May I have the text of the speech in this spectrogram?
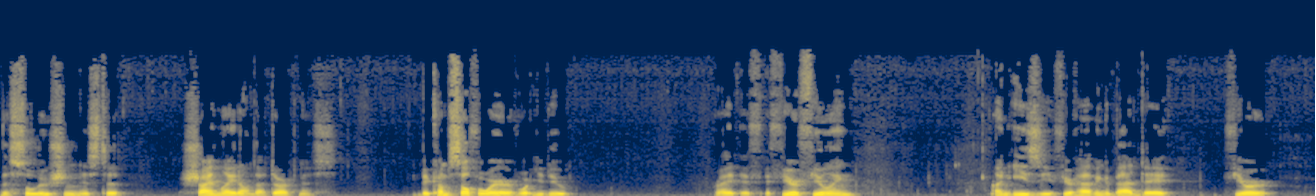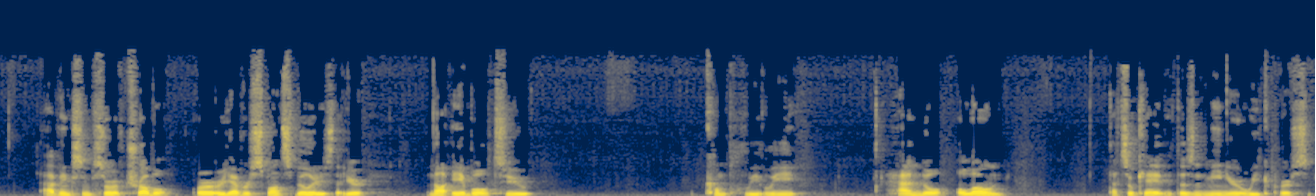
the solution is to shine light on that darkness. Become self aware of what you do. Right? If, if you're feeling uneasy, if you're having a bad day, if you're having some sort of trouble, or, or you have responsibilities that you're not able to completely handle alone, that's okay. That doesn't mean you're a weak person.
